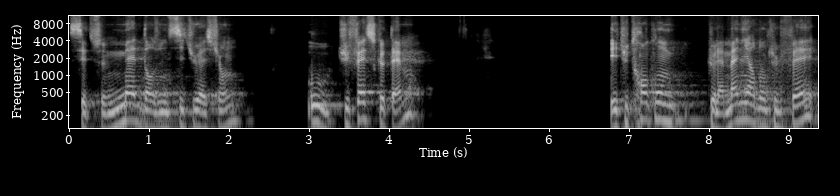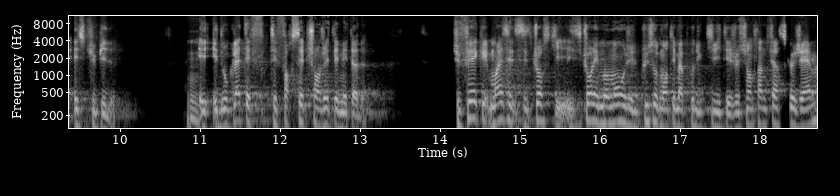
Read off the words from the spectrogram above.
c'est de se mettre dans une situation où tu fais ce que tu aimes et tu te rends compte que la manière dont tu le fais est stupide. Mmh. Et, donc là, tu es, forcé de changer tes méthodes. Tu fais que, moi, c'est toujours, ce qui, toujours les moments où j'ai le plus augmenté ma productivité. Je suis en train de faire ce que j'aime,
